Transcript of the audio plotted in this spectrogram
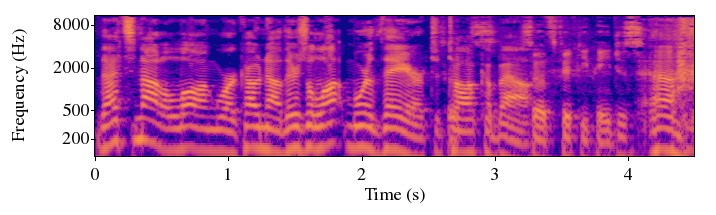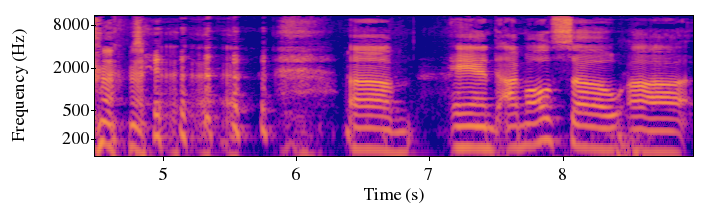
that's not a long work. Oh, no, there's a lot more there to so talk about. So it's 50 pages. um, and I'm also uh,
